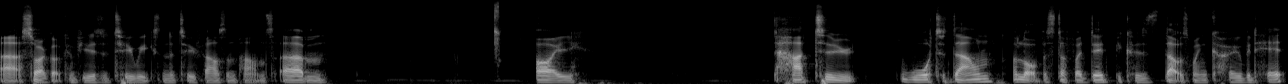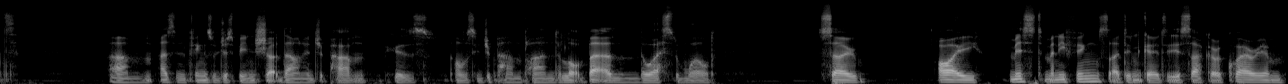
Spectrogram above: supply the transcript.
Uh, sorry, I got confused with two weeks and the two thousand pounds. Um, I had to water down a lot of the stuff I did because that was when COVID hit. Um, as in things were just being shut down in Japan because obviously Japan planned a lot better than the Western world. So I missed many things. I didn't go to the Osaka Aquarium.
